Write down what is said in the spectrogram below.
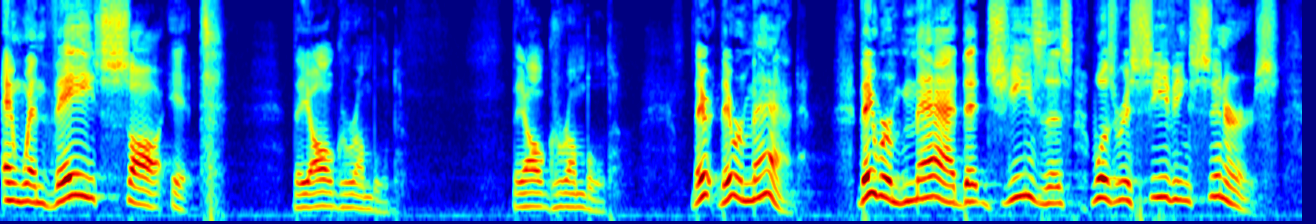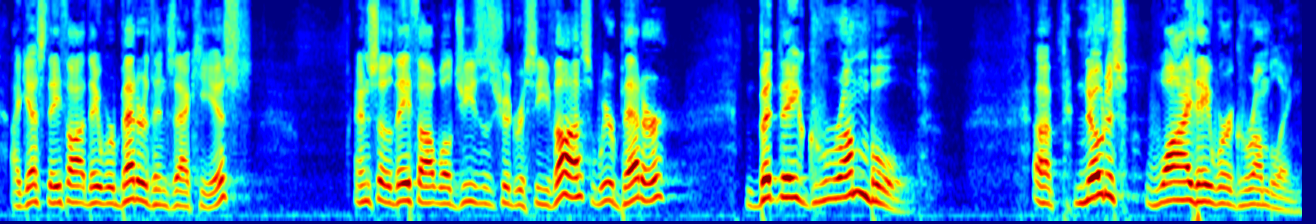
And when they saw it, they all grumbled. They all grumbled. They, they were mad. They were mad that Jesus was receiving sinners. I guess they thought they were better than Zacchaeus. And so they thought, well, Jesus should receive us. We're better. But they grumbled. Uh, notice why they were grumbling.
